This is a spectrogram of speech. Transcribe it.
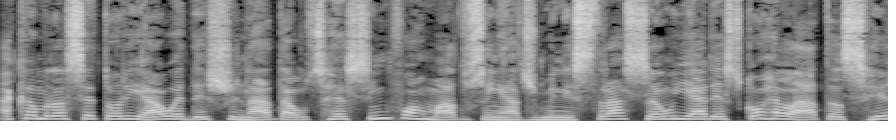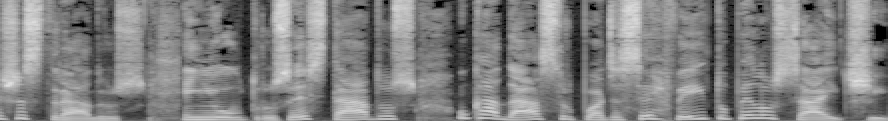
a Câmara Setorial é destinada aos recém-formados em administração e áreas correlatas registrados. Em outros estados, o cadastro pode ser feito pelo site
